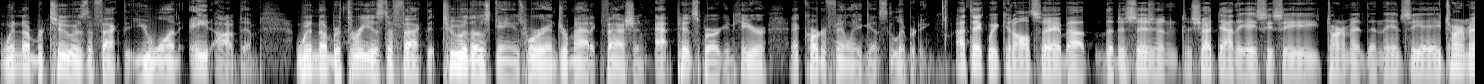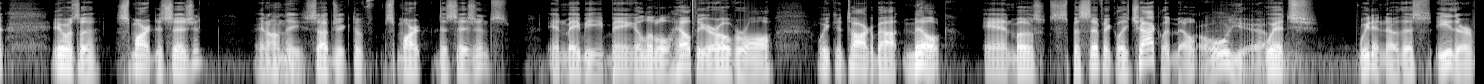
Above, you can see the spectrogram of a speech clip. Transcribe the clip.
Win number two is the fact that you won eight of them. Win number three is the fact that two of those games were in dramatic fashion at Pittsburgh and here at Carter Finley against Liberty. I think we can all say about the decision to shut down the ACC tournament and the NCAA tournament. It was a smart decision. And on mm-hmm. the subject of smart decisions and maybe being a little healthier overall, we can talk about milk and most specifically chocolate milk, Oh yeah. which we didn't know this either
